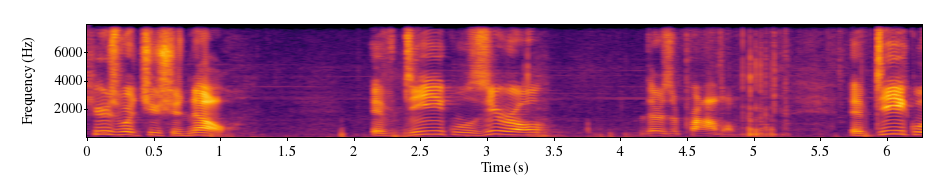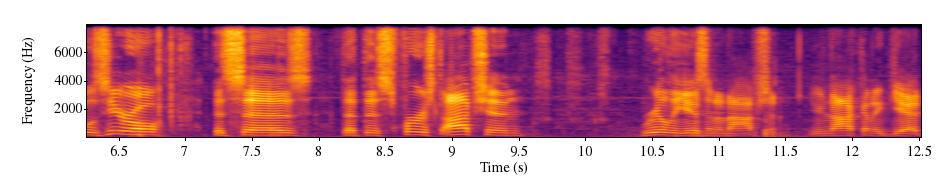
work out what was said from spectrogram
here's what you should know. If d equals 0, there's a problem. If d equals 0, it says that this first option really isn't an option. You're not going to get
